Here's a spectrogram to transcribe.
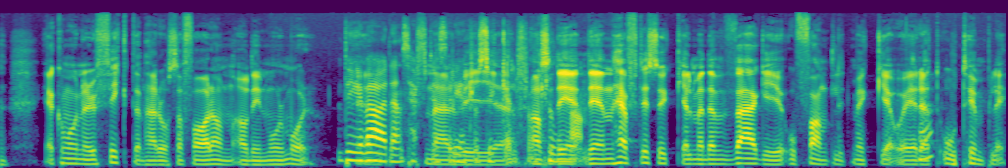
jag kommer ihåg när du fick den här rosa faran av din mormor. Det är världens häftigaste vi, retrocykel från alltså det, Kronan. det är en häftig cykel, men den väger ju ofantligt mycket och är Ja. Mm. rätt otymplig.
